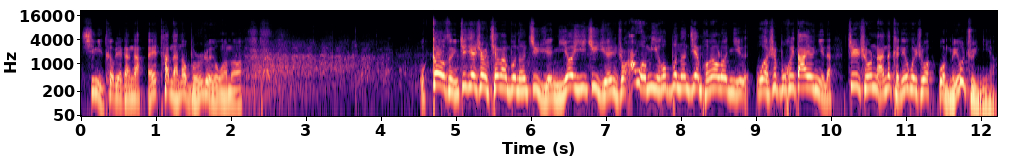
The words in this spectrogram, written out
心里特别尴尬，哎，他难道不是追我吗？我告诉你这件事千万不能拒绝，你要一拒绝，你说啊，我们以后不能见朋友了，你我是不会答应你的。这时候男的肯定会说我没有追你啊，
